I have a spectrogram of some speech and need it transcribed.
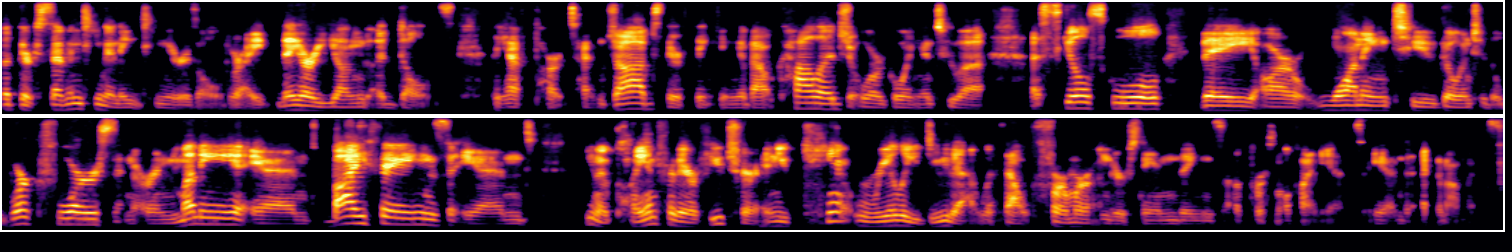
but they're 17 and 18 years old right? They are young adults. They have part-time jobs. They're thinking about college or going into a, a skill school. They are wanting to go into the workforce and earn money and buy things and you know plan for their future and you can't really do that without firmer understandings of personal finance and economics.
